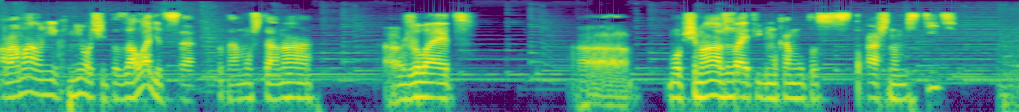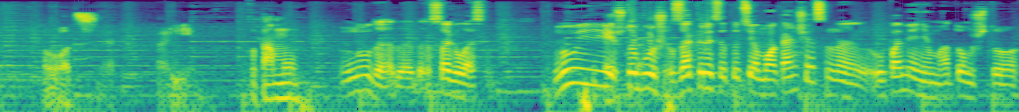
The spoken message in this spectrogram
роман у них не очень-то заладится, потому что она э, желает... Э, в общем, она желает, видимо, кому-то страшно мстить. Вот. И потому... Ну да, да, да, согласен. Ну и Это... чтобы уж закрыть эту тему окончательно, упомянем о том, что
